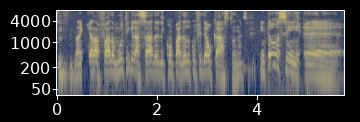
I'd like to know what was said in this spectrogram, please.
naquela fala muito engraçada, ele comparando com Fidel Castro. Né? Então, assim, é,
